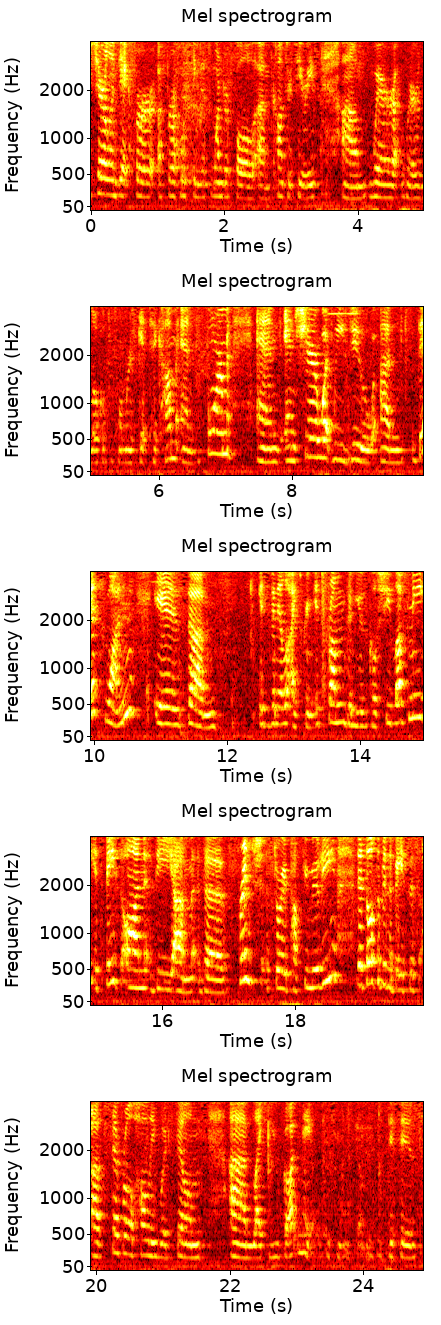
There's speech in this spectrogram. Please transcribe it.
Cheryl and Dick for uh, for hosting this wonderful um, concert series um, where where local performers get to come and perform and and share what we do. Um, this one is. Is vanilla ice cream. It's from the musical She Loves Me. It's based on the um, the French story Parfumerie. That's also been the basis of several Hollywood films, um, like You've Got Mail is one of them. This is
